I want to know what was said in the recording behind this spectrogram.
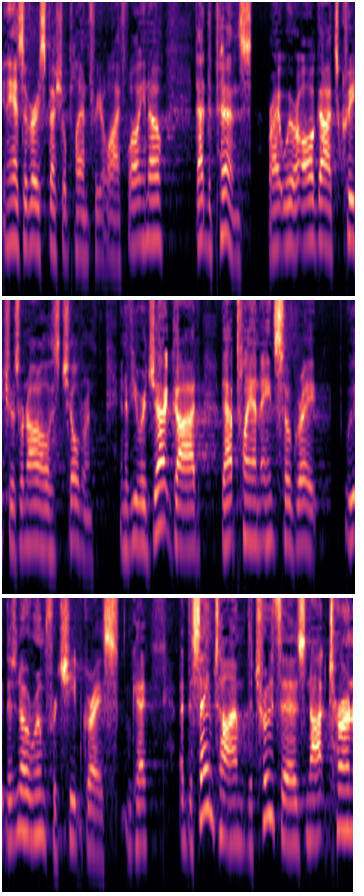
and He has a very special plan for your life. Well, you know, that depends, right? We're all God's creatures, we're not all His children. And if you reject God, that plan ain't so great. We, there's no room for cheap grace, okay? At the same time, the truth is not turn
